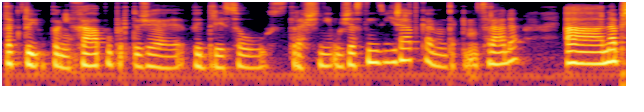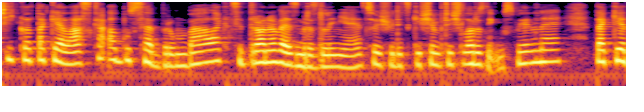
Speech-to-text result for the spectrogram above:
Tak to ji úplně chápu, protože vidry jsou strašně úžasný zvířátka, já mám taky moc ráda. A například také láska Albuse Brumbála k citronové zmrzlině, což vždycky všem přišlo hrozně úsměvné, tak je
